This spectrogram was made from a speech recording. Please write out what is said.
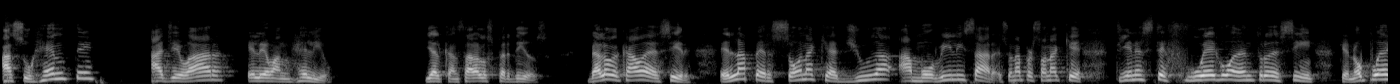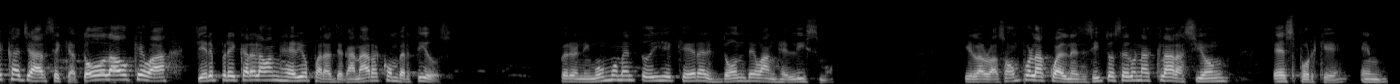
a su gente a llevar el evangelio y alcanzar a los perdidos. Vea lo que acabo de decir. Es la persona que ayuda a movilizar. Es una persona que tiene este fuego dentro de sí, que no puede callarse, que a todo lado que va quiere predicar el evangelio para ganar a convertidos. Pero en ningún momento dije que era el don de evangelismo. Y la razón por la cual necesito hacer una aclaración es porque en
